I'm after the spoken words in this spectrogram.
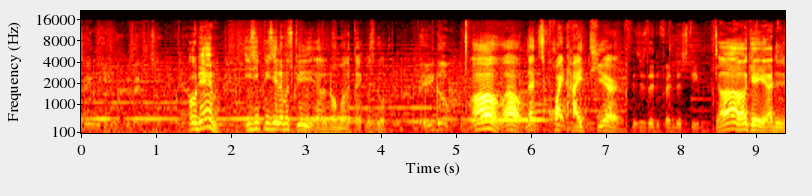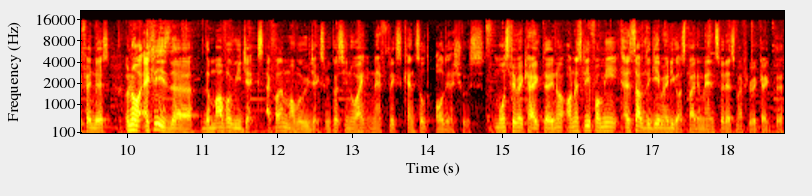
So you hit him on the back also. Oh damn! Easy peasy lemon squeezy. Uh, normal attack. Let's go. There you go. Oh wow, that's quite high tier. This is the defenders team. Oh, okay, yeah, the defenders. Oh no, actually it's the the Marvel rejects. I call them Marvel rejects because you know why? Netflix cancelled all their shows. Most favorite character, you know, honestly for me, at the start of the game I already got Spider-Man, so that's my favorite character.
